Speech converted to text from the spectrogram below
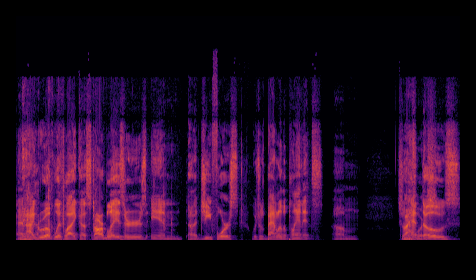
And Man, I grew up with like uh, Star Blazers and uh, G Force, which was Battle of the Planets. Um, so I had those,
